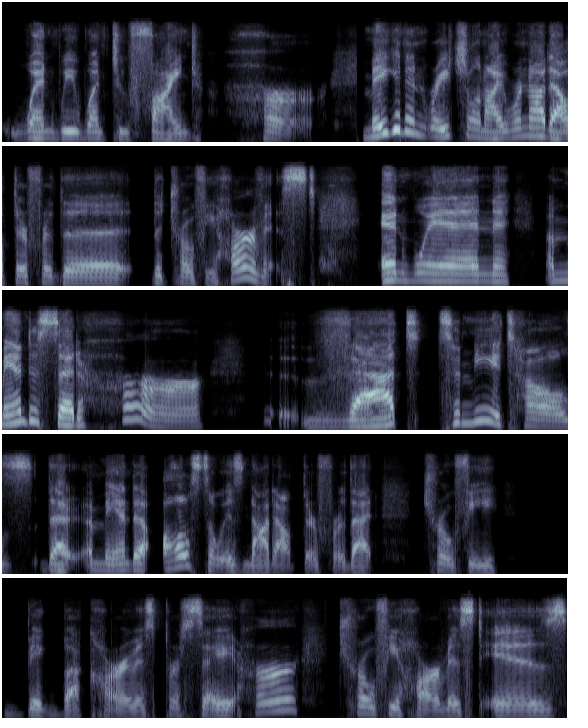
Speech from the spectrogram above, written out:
when we went to find her. Megan and Rachel and I were not out there for the the trophy harvest. And when Amanda said her, that to me tells that Amanda also is not out there for that trophy big buck harvest per se. Her trophy harvest is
